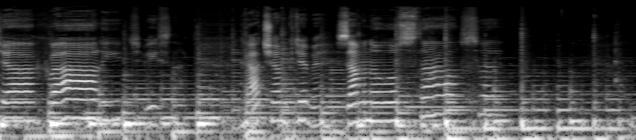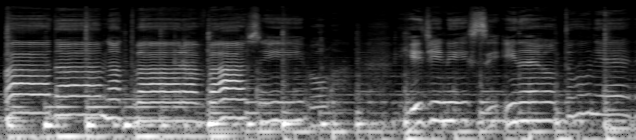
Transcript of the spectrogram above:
ťa chváliť význam. Kráčam k tebe, za mnou ostal svet. Padám na tvára v bázni bola, Jediný si iného tu nie,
